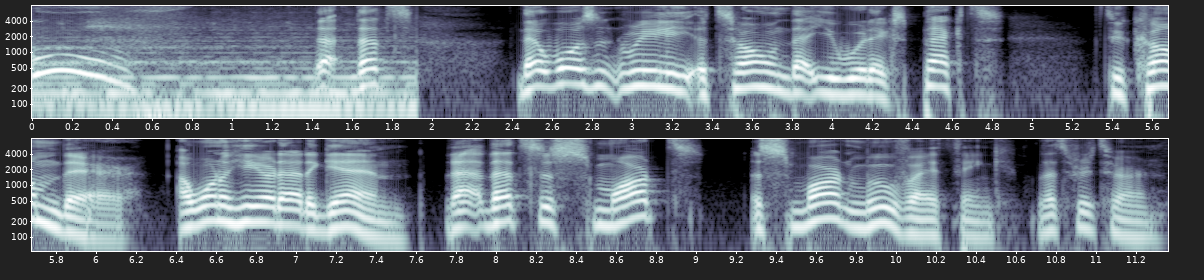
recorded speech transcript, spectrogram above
Oof. That, that's that wasn't really a tone that you would expect to come there. I want to hear that again. That that's a smart a smart move, I think. Let's return.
